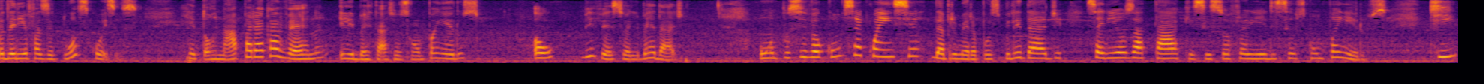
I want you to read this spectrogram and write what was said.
poderia fazer duas coisas: retornar para a caverna e libertar seus companheiros, ou viver sua liberdade. Uma possível consequência da primeira possibilidade seria os ataques que sofreria de seus companheiros, que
